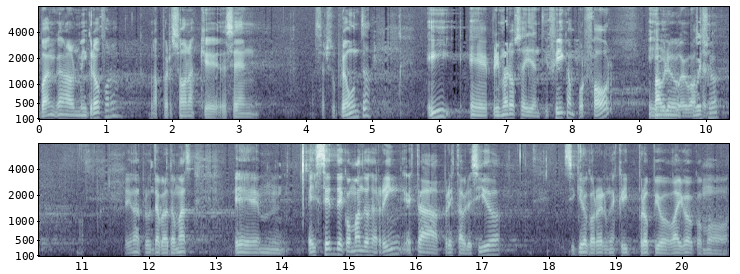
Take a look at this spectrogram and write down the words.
van al micrófono, las personas que deseen hacer su pregunta, y eh, primero se identifican, por favor. Pablo Cuello. Hay una pregunta para Tomás. Eh, el set de comandos de Ring está preestablecido. si quiero correr un script propio o algo, como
